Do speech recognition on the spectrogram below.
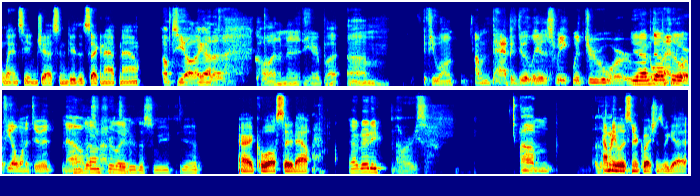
Lancey and Jess and do the second half now. Up to y'all. I gotta call in a minute here, but um if you want, I'm happy to do it later this week with Drew or Yeah, I'm down for- or if y'all want to do it now. I'm that's down for later too. this week. Yeah. All right, cool. I'll set it out. Alrighty. No worries. Um, How many listener questions we got?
